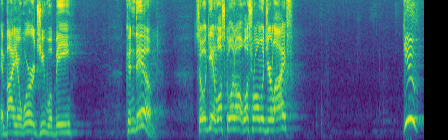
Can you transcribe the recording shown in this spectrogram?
and by your words you will be condemned. So again, what's going on? What's wrong with your life? You.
